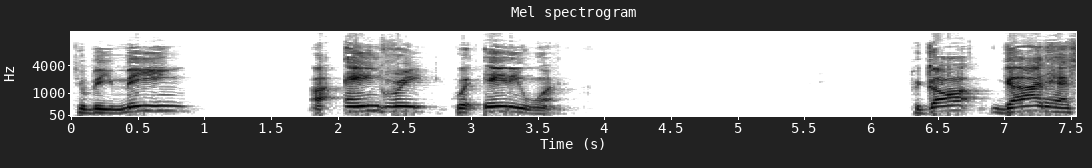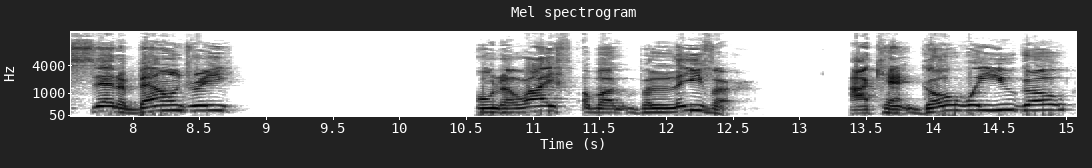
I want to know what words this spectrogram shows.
to be mean or angry with anyone. God, God has set a boundary on the life of a believer. I can't go where you go.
